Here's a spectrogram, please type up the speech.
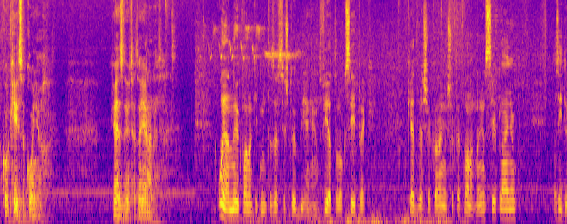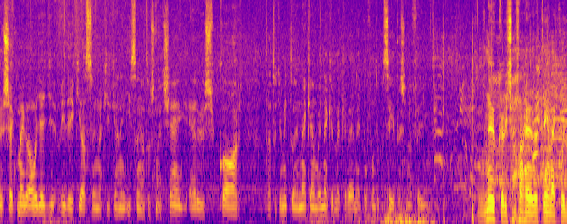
Akkor kész a konyha. Kezdődhet a jelenet. Olyan nők vannak itt, mint az összes többi helyen. Fiatalok, szépek, kedvesek, aranyosak, tehát vannak nagyon szép lányok. Az idősek meg, ahogy egy vidéki asszonynak ki kell iszonyatos nagy erős kar, tehát hogyha mit tudom nekem vagy neked lekeverni egy pofont, akkor szétesne a fejünk. A nőkkel is az a helyzet tényleg, hogy,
